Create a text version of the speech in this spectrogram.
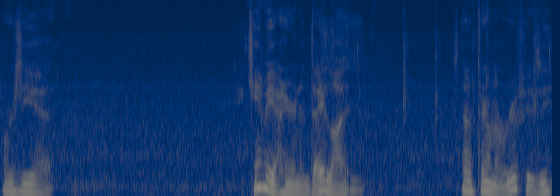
Where's he at? He can't be out here in the daylight. He's not up there on the roof, is he?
